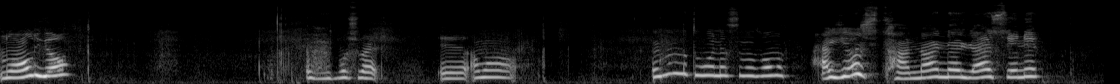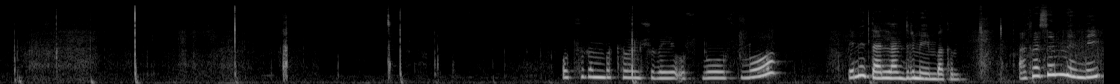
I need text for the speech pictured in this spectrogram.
ne oluyor? Eh, Boş ver. Ee, ama onunla da oynasanız olmaz. Hayır sana neler seni. Oturun bakalım şuraya uslu uslu. Beni dellendirmeyin bakın. Arkadaşlarımın elindeyim.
